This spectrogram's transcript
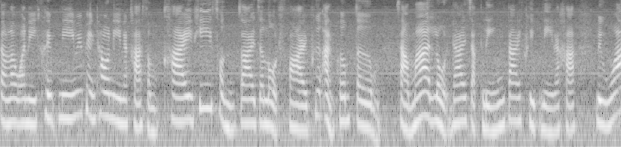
สำหรับวันนี้คลิปนี้ไม่เพียงเท่านี้นะคะสำหรับใครที่สนใจจะโหลดไฟล์เพื่ออ่านเพิ่มเติม สามารถโหลดได้จากลิงก์ใต้คลิปนี้นะคะ หรือว่า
